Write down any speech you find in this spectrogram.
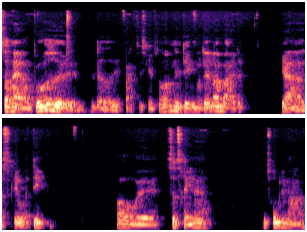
så har jeg jo både øh, lavet faktisk efterhånden en del modelarbejde. Jeg skriver digte, og øh, så træner jeg utrolig meget.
